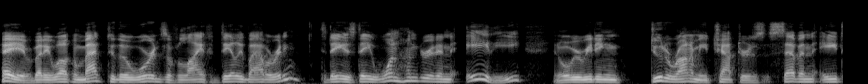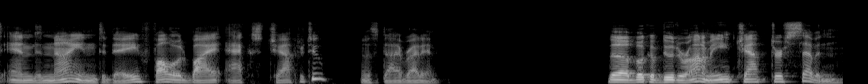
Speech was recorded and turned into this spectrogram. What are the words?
Hey, everybody, welcome back to the Words of Life Daily Bible Reading. Today is day 180, and we'll be reading Deuteronomy chapters 7, 8, and 9 today, followed by Acts chapter 2. Let's dive right in. The book of Deuteronomy, chapter 7.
